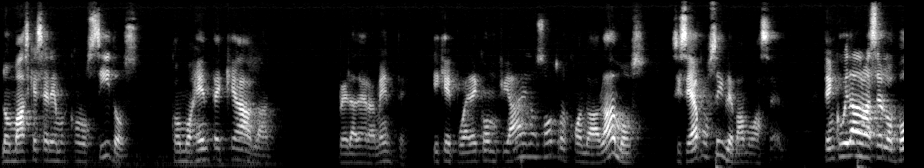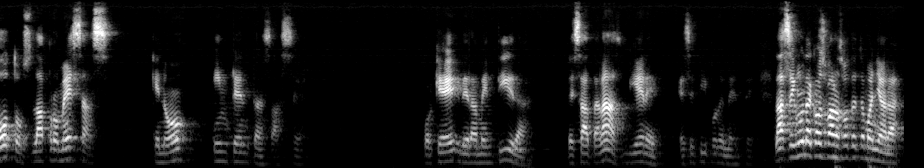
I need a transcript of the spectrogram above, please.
lo más que seremos conocidos como gente que hablan verdaderamente y que puede confiar en nosotros cuando hablamos. Si sea posible, vamos a hacerlo. Ten cuidado en hacer los votos, las promesas que no intentas hacer. Porque de la mentira de Satanás viene ese tipo de mente. La segunda cosa para nosotros esta mañana,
